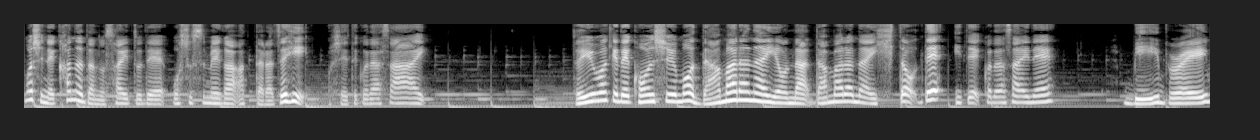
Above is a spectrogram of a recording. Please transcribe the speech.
もしねカナダのサイトでおすすめがあったらぜひ教えてください。というわけで今週も黙らない女、黙らない人でいてくださいね。Be brave,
